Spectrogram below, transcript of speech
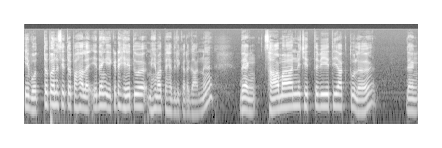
ඒ වොත්තපන සිත පහළ ඒ දැන් ඒකට හේතුව මෙහෙමත් පැහැදිලි කරගන්න. දැන් සාමාන්‍ය චිත්ත වීතියක් තුල දැන්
